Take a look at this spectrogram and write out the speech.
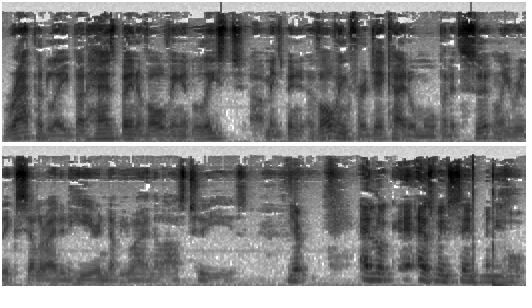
rapidly, but has been evolving at least, I mean, it's been evolving for a decade or more, but it's certainly really accelerated here in WA in the last two years. Yep. And look, as we've said many or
